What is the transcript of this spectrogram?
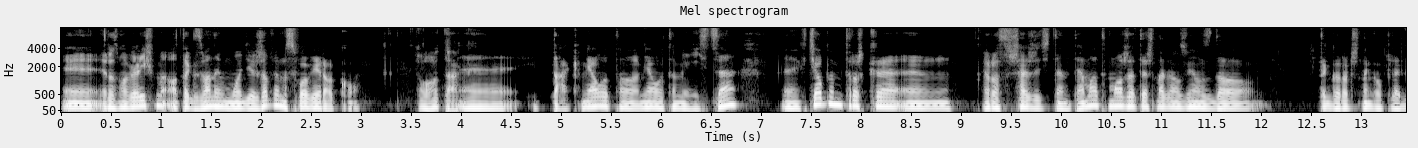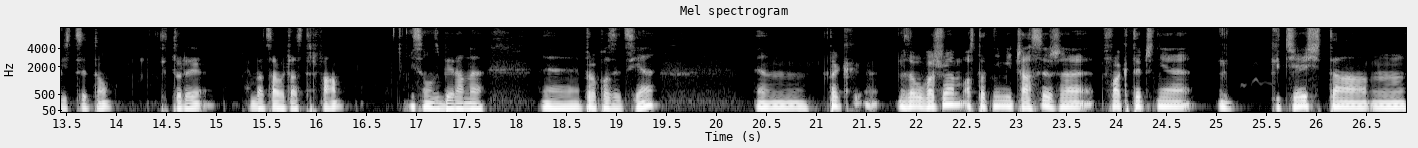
e, rozmawialiśmy o tak zwanym młodzieżowym słowie roku. O, tak. Tak, miało to, miało to miejsce. Chciałbym troszkę rozszerzyć ten temat, może też nawiązując do tegorocznego plebiscytu, który chyba cały czas trwa i są zbierane e, propozycje. Tak zauważyłem ostatnimi czasy, że faktycznie gdzieś ta mm,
